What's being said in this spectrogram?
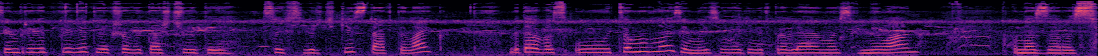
Всім привіт-привіт! Якщо ви теж чуєте цих свірчків, ставте лайк. Вітаю вас у цьому влозі. Ми сьогодні відправляємось в Мілан. У нас зараз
